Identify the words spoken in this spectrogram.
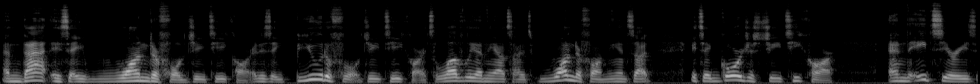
and that is a wonderful GT car. It is a beautiful GT car. It's lovely on the outside, it's wonderful on the inside. It's a gorgeous GT car. And the 8 Series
